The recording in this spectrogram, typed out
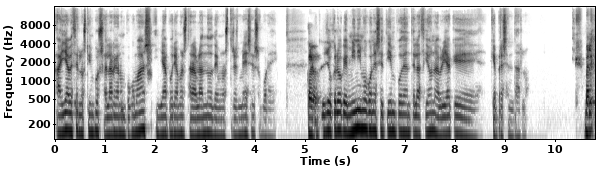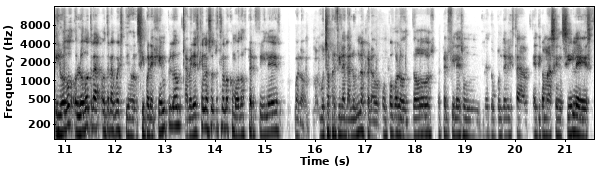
ahí a veces los tiempos se alargan un poco más y ya podríamos estar hablando de unos tres meses o por ahí yo creo que mínimo con ese tiempo de antelación habría que, presentarlo. Vale, y luego, luego otra, otra cuestión. Si, por ejemplo, a ver, es que nosotros tenemos como dos perfiles, bueno, muchos perfiles de alumnos, pero un poco los dos perfiles desde un punto de vista ético más sensible es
